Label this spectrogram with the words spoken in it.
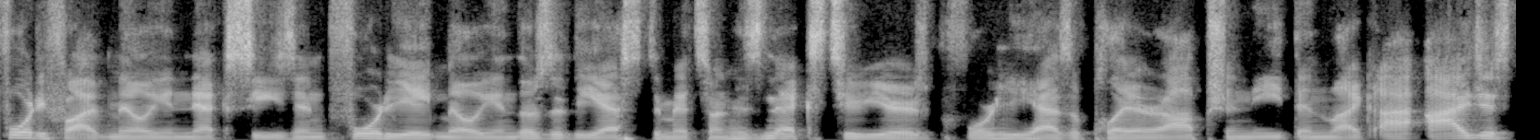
45 million next season, 48 million. Those are the estimates on his next two years before he has a player option, Ethan. Like I, I just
